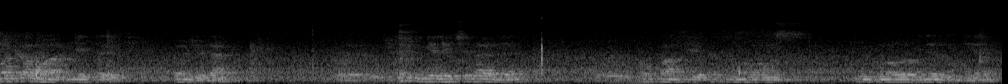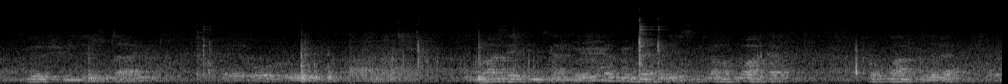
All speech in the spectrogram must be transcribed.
makama getirip önceden e, şu gerekçelerle e, toplantıya katılmamamız uygun olabilir mi diye görüşünüzü tutar. E, o e, mazeretinizden dolayı toplantılara e,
